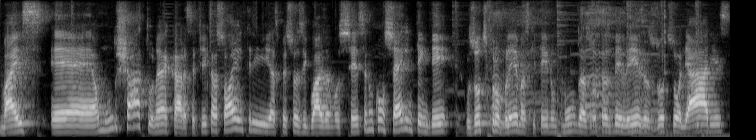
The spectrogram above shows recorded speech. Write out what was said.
mas é um mundo chato, né, cara? Você fica só entre as pessoas iguais a você, você não consegue entender os outros problemas que tem no mundo, as outras belezas, os outros olhares,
